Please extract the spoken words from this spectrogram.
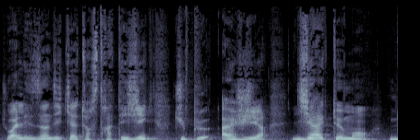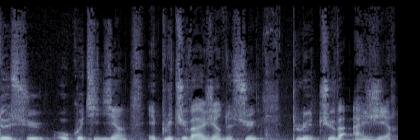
Tu vois, les indicateurs stratégiques, tu peux agir directement dessus au quotidien et plus tu vas agir dessus, plus tu vas agir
